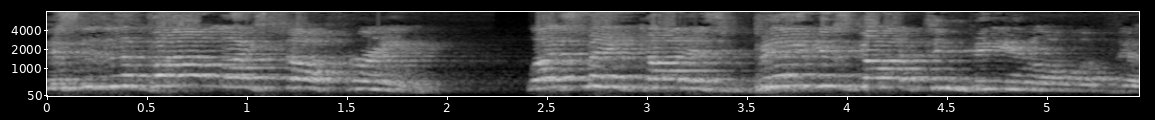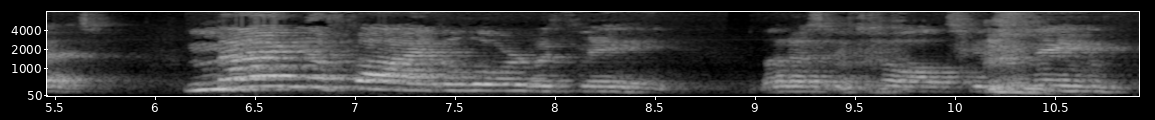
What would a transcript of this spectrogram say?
This isn't about my suffering. Let's make God as big as God can be in all of this. Magnify the Lord with me. Let us exalt his name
